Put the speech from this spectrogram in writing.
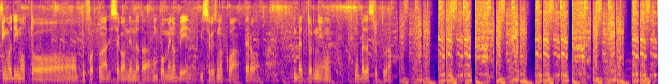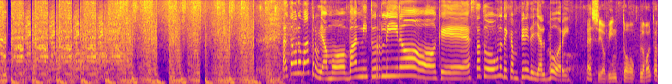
Primo day molto più fortunato, il secondo è andata un po' meno bene, visto che sono qua, però un bel torneo, una bella struttura. Troviamo Vanni Turlino che è stato uno dei campioni degli albori. Eh sì, ho vinto la volta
